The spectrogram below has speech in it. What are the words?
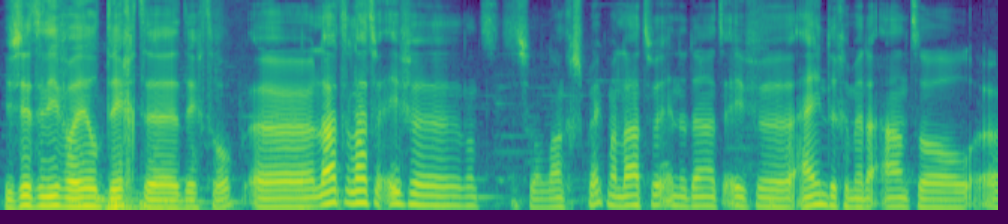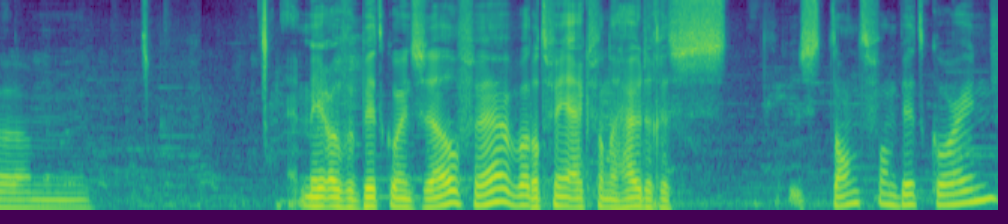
Je zit in ieder geval heel dicht, eh dichterop. Eh, laten, laten we even, want het is wel een lang gesprek, maar laten we inderdaad even eindigen met een aantal. ehm, meer over Bitcoin zelf. Hè? Wat, wat vind je eigenlijk van de huidige stand van Bitcoin?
